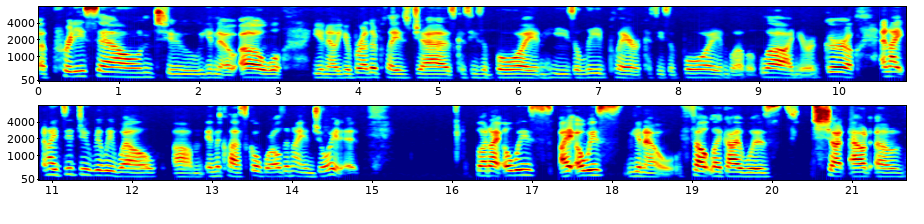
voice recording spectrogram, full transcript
a pretty sound to you know oh well you know your brother plays jazz because he's a boy and he's a lead player because he's a boy and blah blah blah and you're a girl. And i and i did do really well um, in the classical world and i enjoyed it. But i always i always you know felt like i was shut out of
